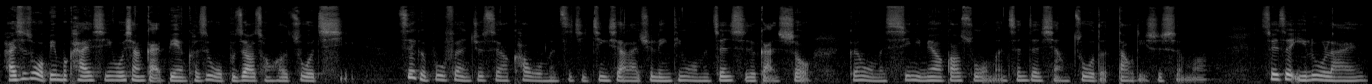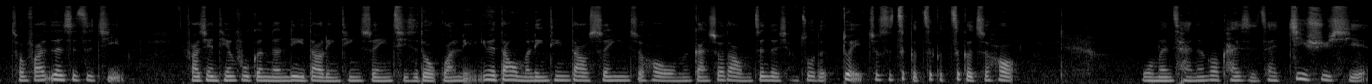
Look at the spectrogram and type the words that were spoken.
还是说我并不开心，我想改变，可是我不知道从何做起。这个部分就是要靠我们自己静下来，去聆听我们真实的感受，跟我们心里面要告诉我们真的想做的到底是什么。所以这一路来，从发认识自己。发现天赋跟能力到聆听声音其实都有关联，因为当我们聆听到声音之后，我们感受到我们真的想做的对，就是这个这个这个之后，我们才能够开始再继续写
